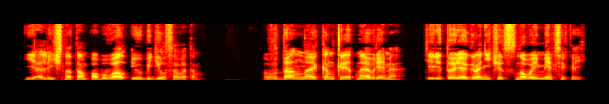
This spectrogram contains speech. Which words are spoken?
Я лично там побывал и убедился в этом. В данное конкретное время территория граничит с Новой Мексикой,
